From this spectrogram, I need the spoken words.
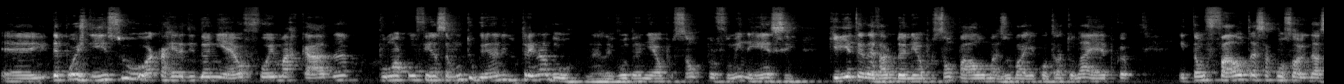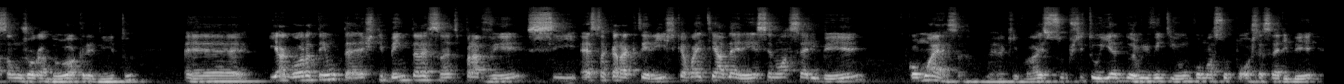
É, e depois disso, a carreira de Daniel foi marcada por uma confiança muito grande do treinador. Né? Levou Daniel para o Fluminense, queria ter levado Daniel para o São Paulo, mas o Bahia contratou na época. Então falta essa consolidação do jogador, eu acredito. É, e agora tem um teste bem interessante para ver se essa característica vai ter aderência numa Série B como essa, né, que vai substituir a de 2021 como a suposta Série B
